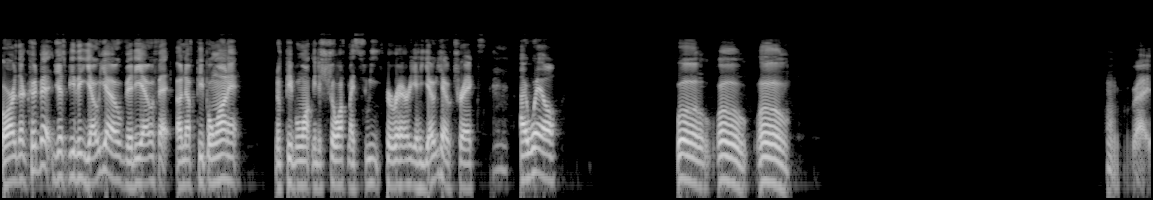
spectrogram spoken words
Or there could be, just be the yo-yo video if it, enough people want it. Enough people want me to show off my sweet Terraria yo-yo tricks, I will. Whoa, whoa, whoa. Right.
